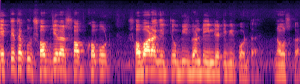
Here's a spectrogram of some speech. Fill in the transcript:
দেখতে থাকুন সব জেলার সব খবর। সবার আগে চব্বিশ ঘণ্টা ইন্ডিয়া টিভির পর্দায়। নমস্কার।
